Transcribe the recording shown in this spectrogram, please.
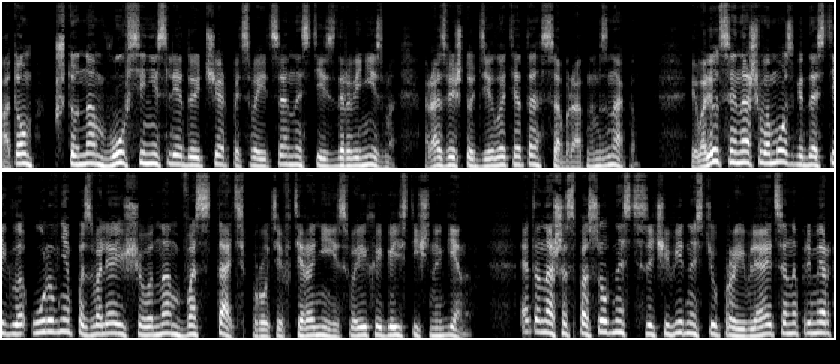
о том, что нам вовсе не следует черпать свои ценности из дарвинизма, разве что делать это с обратным знаком. Эволюция нашего мозга достигла уровня, позволяющего нам восстать против тирании своих эгоистичных генов. Эта наша способность с очевидностью проявляется, например,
